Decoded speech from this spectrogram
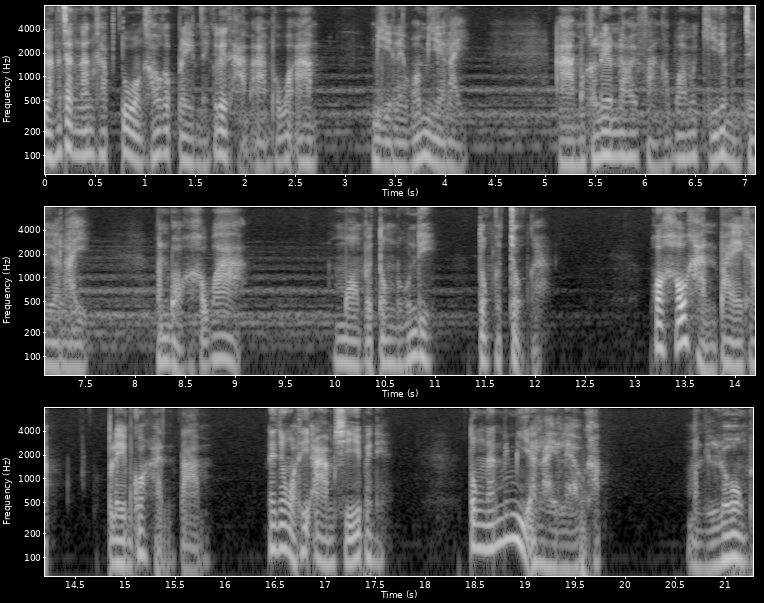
หลังจากนั้นครับตัวของเขากับเปรมเนี่ยก็เลยถามอาร์มเขาว่าอาร์มมีอะไรว่ามีอะไร อามันก็เริ่มเล่าให้ฟังครับว่าเมื่อกี้เนี่ยมันเจออะไร มันบอกกับเขาว่า มองไปตรงนู้นดิ ตรงกระจกอะพอเขาหันไปครับ เปรมก็หันตาม ในจังหวะที่อาร์มชี้ไปเนี่ย ตรงนั้นไม่มีอะไรแล้วครับ มันโล่งไป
